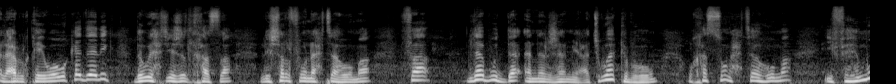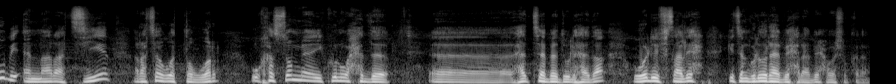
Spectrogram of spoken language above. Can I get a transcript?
ألعاب القوى وكذلك ذوي الاحتياجات الخاصة اللي شرفونا حتى هما. ف لابد أن الجامعة تواكبهم وخاصهم حتى هما يفهموا بأن راه التسيير راه هو تطور وخاصهم يكون واحد آه هذا التبادل هذا هو اللي في صالح كي تنقولوا رابح رابح وشكرا.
